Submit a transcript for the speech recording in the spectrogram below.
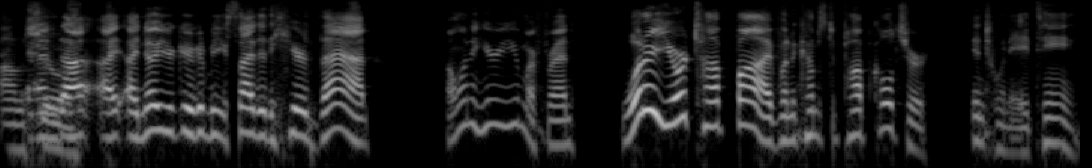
I'm and sure. uh, I, I know you're, you're going to be excited to hear that. I want to hear you, my friend. What are your top five when it comes to pop culture in 2018?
